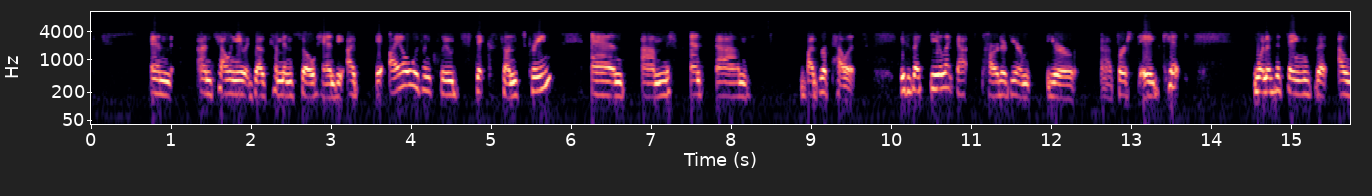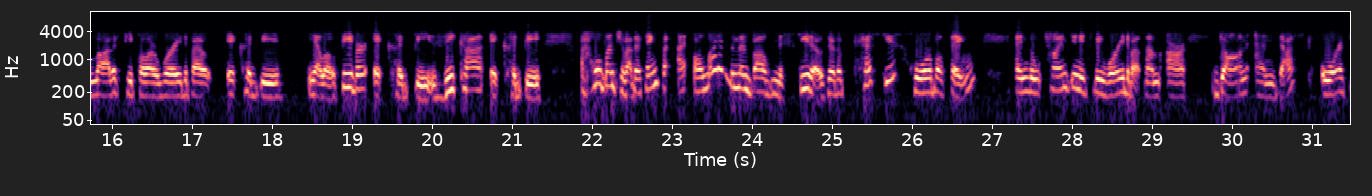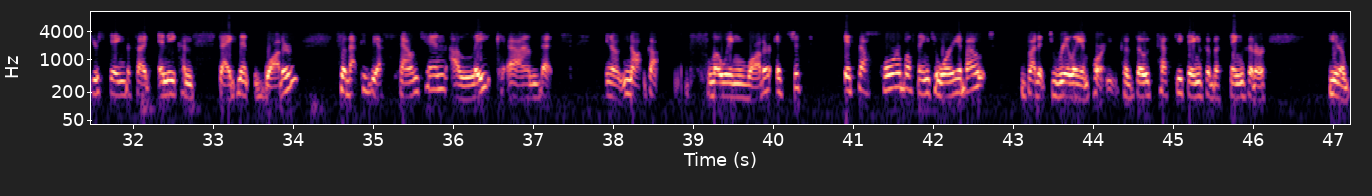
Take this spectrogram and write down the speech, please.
And I'm telling you, it does come in so handy. I I always include stick sunscreen and um, and um, bug repellents because I feel like that's part of your your uh, first aid kit. One of the things that a lot of people are worried about it could be yellow fever, it could be Zika, it could be a whole bunch of other things, but I, a lot of them involve mosquitoes. They're the pestiest, horrible things, and the times you need to be worried about them are dawn and dusk, or if you're staying beside any kind of stagnant water. So that could be a fountain, a lake um, that's you know not got flowing water. It's just it's a horrible thing to worry about, but it's really important because those pesky things are the things that are you know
